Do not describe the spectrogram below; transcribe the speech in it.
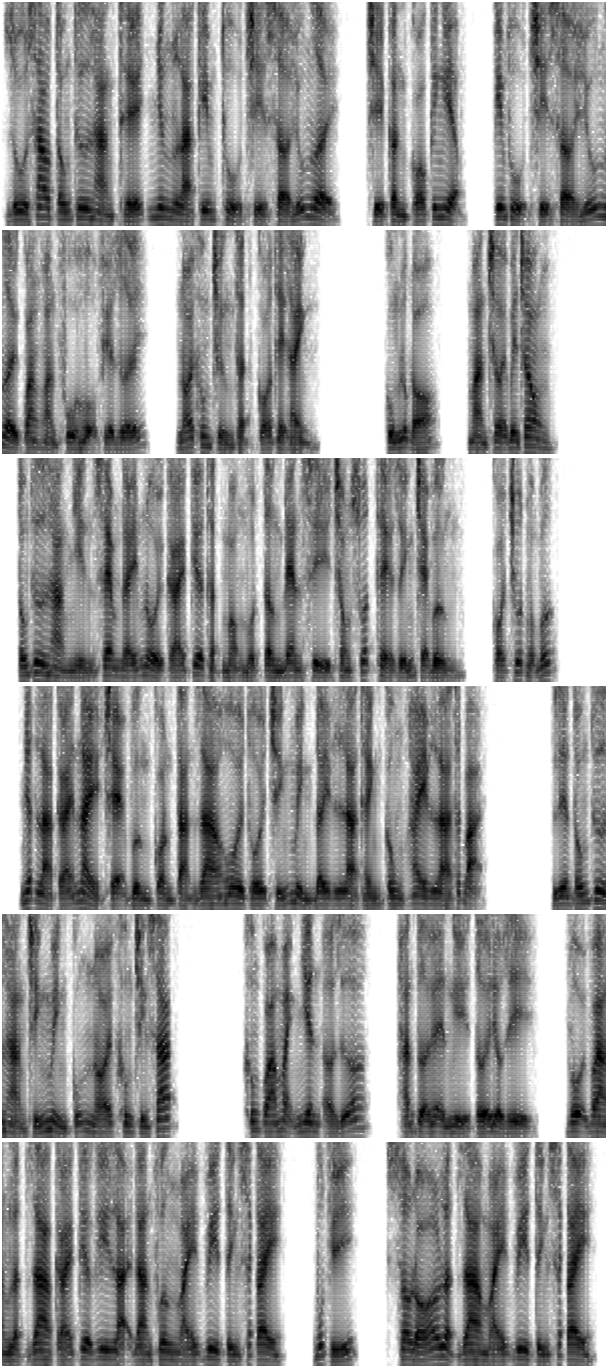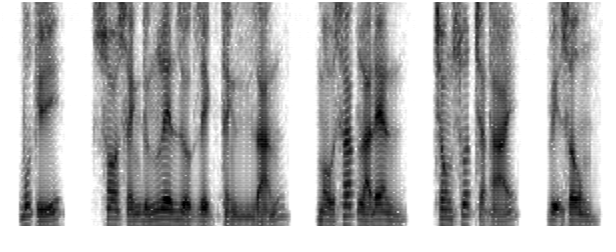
Dù sao tống thư hàng thế nhưng là kim thủ chỉ sở hữu người, chỉ cần có kinh nghiệm, kim thủ chỉ sở hữu người quang hoàn phù hộ phía dưới, nói không chừng thật có thể thành. Cùng lúc đó, màn trời bên trong, tống thư hàng nhìn xem đáy nổi cái kia thật mỏng một tầng đen xì trong suốt thể dính trẻ vừng, có chút một bức nhất là cái này trẻ vừng còn tản ra hôi thối chính mình đây là thành công hay là thất bại? Liền tống thư hàng chính mình cũng nói không chính xác. Không quá mạnh nhiên ở giữa, hắn tự hệ nghĩ tới điều gì, vội vàng lật ra cái kia ghi lại đan phương máy vi tính sách tay, bút ký, sau đó lật ra máy vi tính sách tay, bút ký, so sánh đứng lên dược dịch thành rán màu sắc là đen, trong suốt trạng thái, vị sông.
